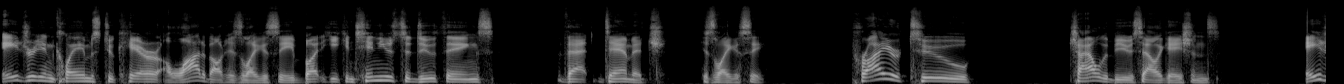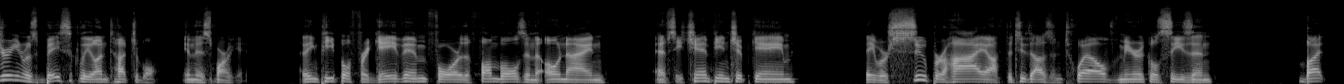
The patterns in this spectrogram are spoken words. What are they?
Adrian claims to care a lot about his legacy, but he continues to do things that damage his legacy. Prior to child abuse allegations, Adrian was basically untouchable in this market. I think people forgave him for the fumbles in the 09 NFC Championship game. They were super high off the 2012 miracle season. But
